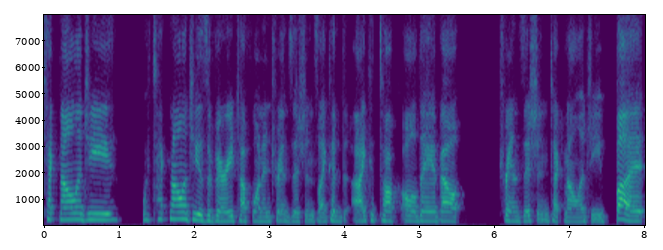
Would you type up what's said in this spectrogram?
technology well technology is a very tough one in transitions. I could i could talk all day about transition technology but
